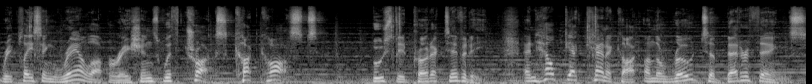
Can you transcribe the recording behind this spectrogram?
Replacing rail operations with trucks cut costs, boosted productivity, and helped get Kennecott on the road to better things.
